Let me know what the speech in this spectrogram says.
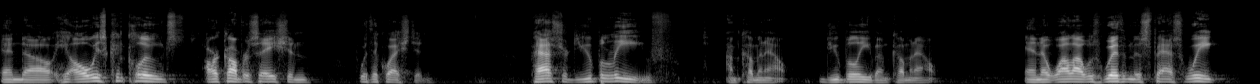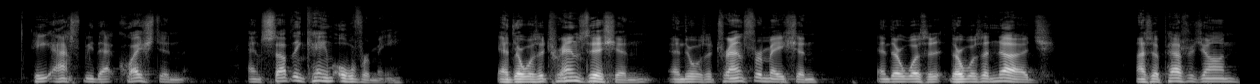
And uh, he always concludes our conversation with a question Pastor, do you believe I'm coming out? Do you believe I'm coming out? And uh, while I was with him this past week, he asked me that question, and something came over me. And there was a transition, and there was a transformation, and there was a, there was a nudge. I said, Pastor John,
